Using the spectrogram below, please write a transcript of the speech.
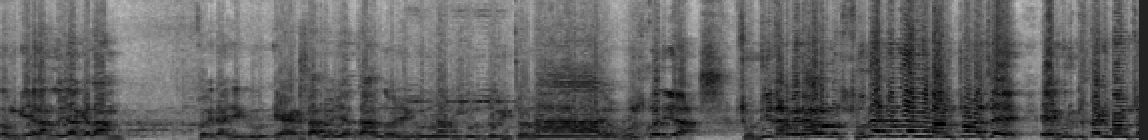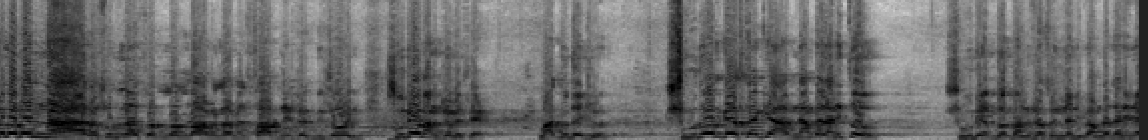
লঙ্গি এখান লইয়া গেলাম। কইরা হিগু এক সান হইয়া থাকল হিগুর নাম সুদ হইত না হুস করিয়া, সুদি খারবে কারণ সুরে যদি আমি মাংস বেছে এগুর কি মাংস লবেন না? রসুল্লাহ সাল্লাহ সাপ নিষেধ দিছ সুরে মাংস বেছে। মাত বুঝেছুন সুরর গ্যাসটা কি আপনি আমরা জানি তো। সুর একদল মানুষ আছেন জানি আমরা জানি না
